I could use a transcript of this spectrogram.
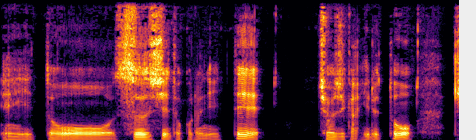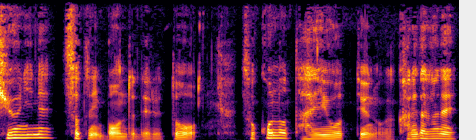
えっ、ー、と、涼しいところにいて、長時間いると、急にね、外にボンと出ると、そこの対応っていうのが体がね、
